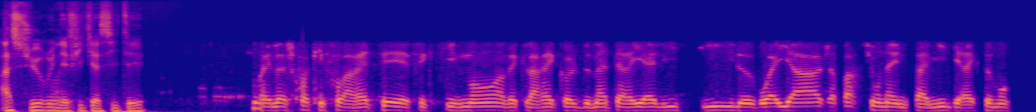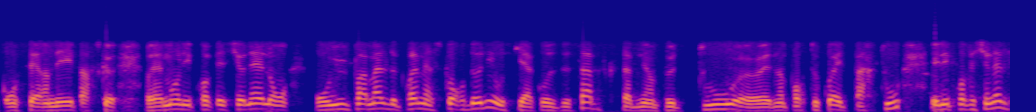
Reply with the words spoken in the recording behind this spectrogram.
assure une efficacité. Oui, là, je crois qu'il faut arrêter effectivement avec la récolte de matériel ici, le voyage, à part si on a une famille directement concernée, parce que vraiment les professionnels ont, eu pas mal de problèmes à se coordonner aussi à cause de ça, parce que ça venait un peu de tout, euh, n'importe quoi et de partout. Et les professionnels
